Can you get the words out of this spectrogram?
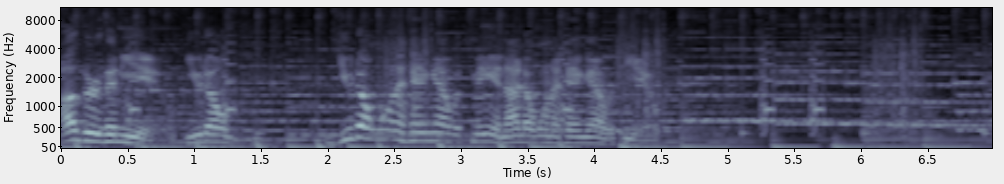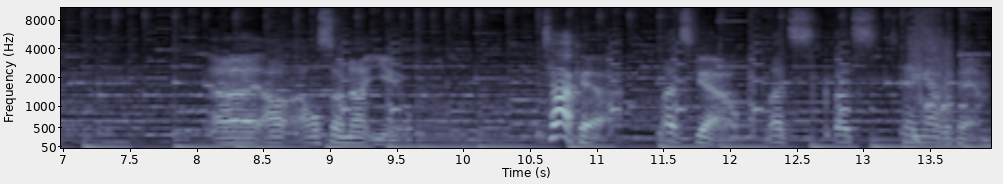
Other than you. You don't... You don't want to hang out with me, and I don't want to hang out with you. Uh, also not you. Taka! Let's go. Let's, let's hang out with him.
